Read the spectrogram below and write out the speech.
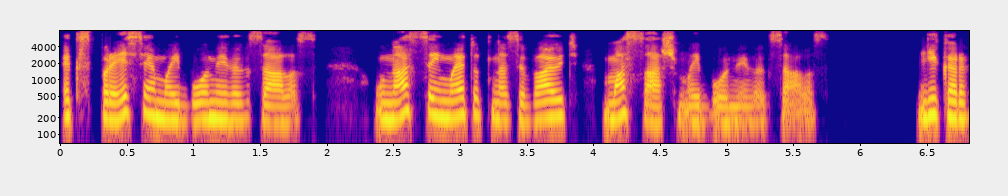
Експресія мейбомівих залоз. У нас цей метод називають масаж мейбомівих залоз. Лікар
